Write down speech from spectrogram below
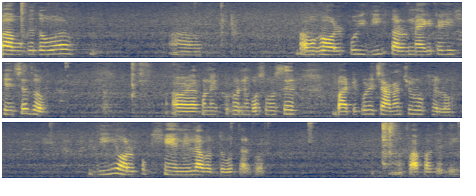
বাবুকে দেবো বাবুকে অল্পই দিই, কারণ ম্যাগি ট্যাগি খেয়েছে তো। আর এখন একটুখানি বসে বসে বাটি করে চানাচুরও খেলো। দিই, অল্প খেয়ে নিলে আবার দেবো তারপর। পাপাকে দিই।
